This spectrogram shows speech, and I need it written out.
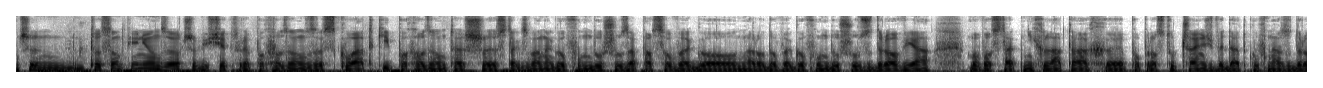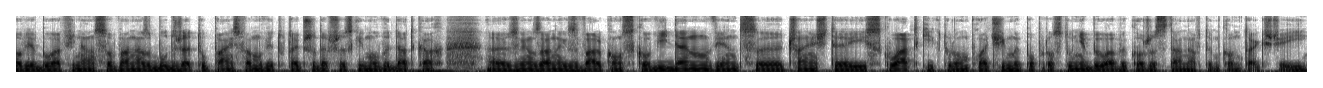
Znaczy, to są pieniądze oczywiście, które pochodzą ze składki, pochodzą też z tak zwanego funduszu zapasowego Narodowego Funduszu Zdrowia, bo w ostatnich latach e, po prostu część wydatków na zdrowie była finansowana z budżetu państwa. Mówię tutaj przede wszystkim o wydatkach e, związanych z walką z COVID-em, więc e, część tej składki, którą płacimy, po prostu nie była wykorzystana w tym kontekście. I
